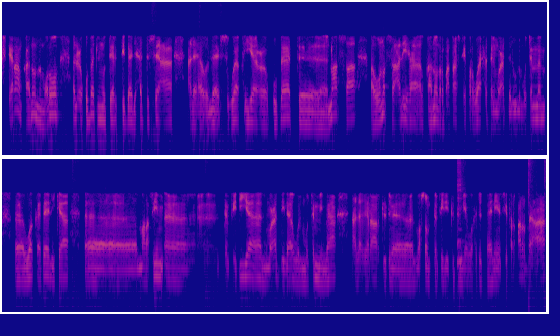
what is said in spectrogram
احترام قانون المرور العقوبات المترتبة لحد الساعة على هؤلاء السواق هي عقوبات آه، ناصة أو نص عليها القانون 1401 المعدل والمتمم آه، وكذلك آه، المراسيم التنفيذية المعدلة والمتممة على غرار المرسوم التنفيذي 381 04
